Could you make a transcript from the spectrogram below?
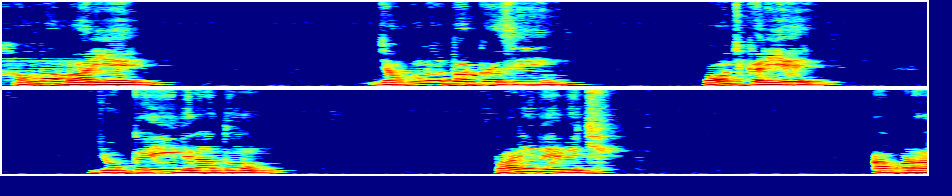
ਹਮਲਾ ਮਾਰੀਏ ਜਾਂ ਉਹਨਾਂ ਤੱਕ ਅਸੀਂ ਪਹੁੰਚ ਕਰੀਏ ਜੋ ਕਈ ਦਿਨਾਂ ਤੋਂ ਪਾਣੀ ਦੇ ਵਿੱਚ ਆਪਣਾ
